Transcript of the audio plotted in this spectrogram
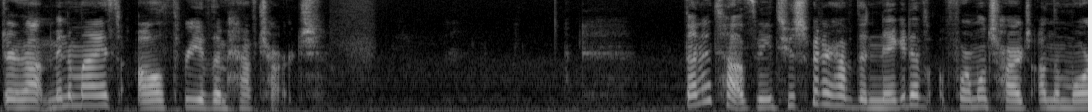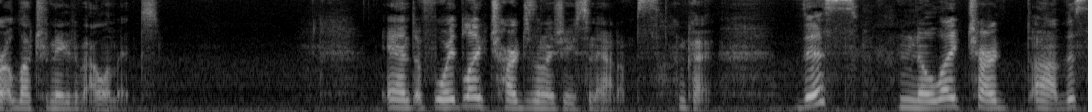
They're not minimized. All three of them have charge. Then it tells me two better have the negative formal charge on the more electronegative element. And avoid like charges on adjacent atoms. Okay. This no like charge uh, this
